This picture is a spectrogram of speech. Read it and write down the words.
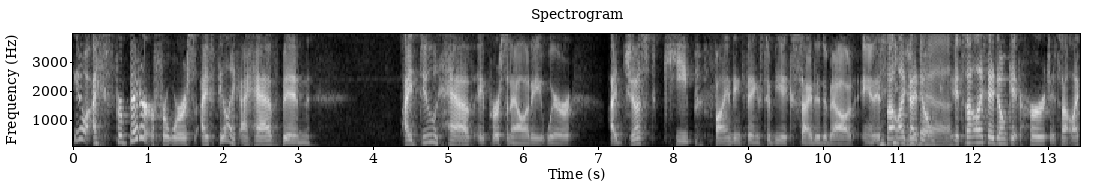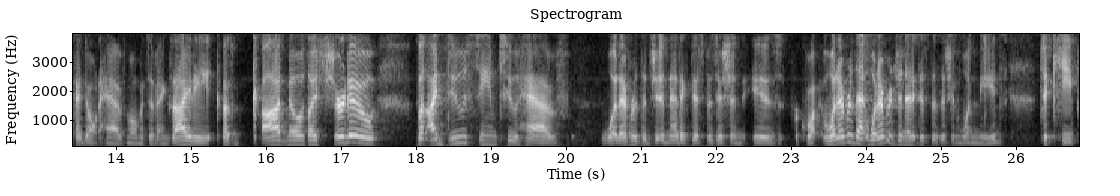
you know, I, for better or for worse, I feel like I have been, I do have a personality where I just keep finding things to be excited about. And it's not like I don't, it's not like I don't get hurt. It's not like I don't have moments of anxiety, because God knows I sure do. But I do seem to have whatever the genetic disposition is required whatever that whatever genetic disposition one needs to keep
